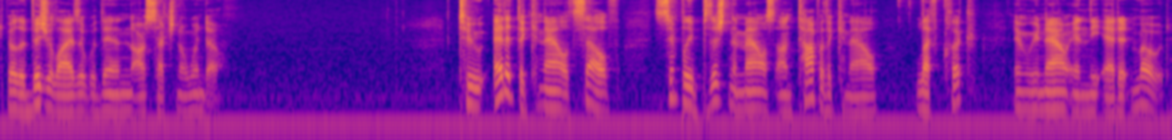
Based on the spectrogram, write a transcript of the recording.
to be able to visualize it within our sectional window. To edit the canal itself, simply position the mouse on top of the canal, left click, and we're now in the edit mode.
